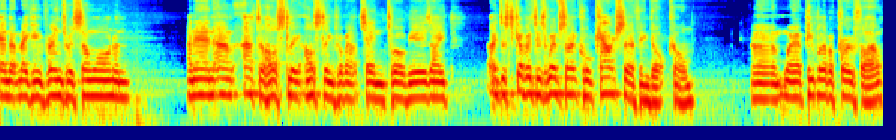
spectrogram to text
end up making friends with someone, and and then um, after hosteling hosteling for about 10, 12 years, I I discovered this website called Couchsurfing.com, um, where people have a profile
